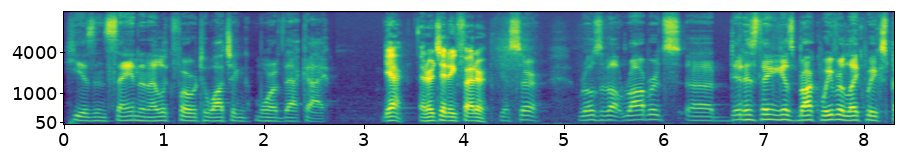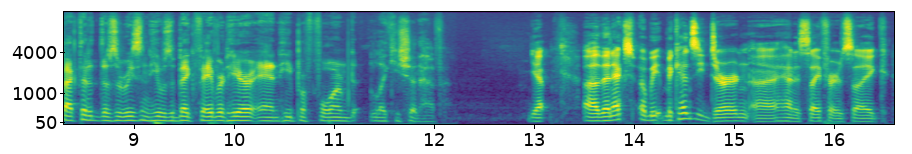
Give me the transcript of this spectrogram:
He is insane, and I look forward to watching more of that guy. Yeah, entertaining fighter. Yes, sir. Roosevelt Roberts uh, did his thing against Brock Weaver like we expected. There's a reason he was a big favorite here, and he performed like he should have. Yep. Uh, the next, uh, we, Mackenzie Dern, uh, Hannah Cifers is like, uh,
